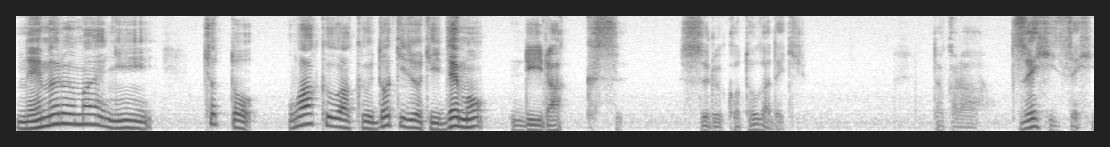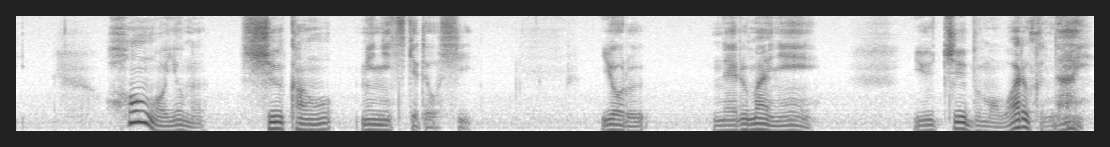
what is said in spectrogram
眠る前にちょっとワクワクドキドキでもリラックスすることができる。だからぜひぜひ本を読む習慣を身につけてほしい。夜寝る前に YouTube も悪くない。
